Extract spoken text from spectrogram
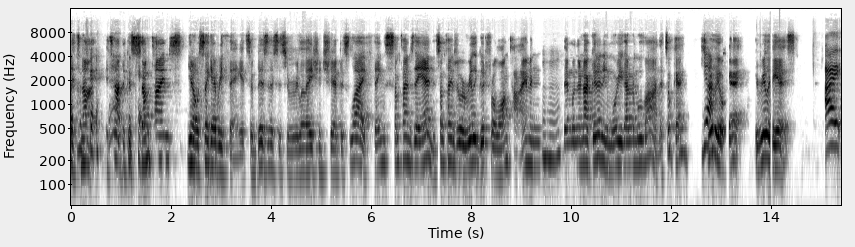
It's okay. not. It's not because okay. sometimes, you know, it's like everything. It's a business, it's a relationship, it's life. Things sometimes they end and sometimes they were really good for a long time. And mm-hmm. then when they're not good anymore, you got to move on. That's okay. It's yeah. really okay. It really is. I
